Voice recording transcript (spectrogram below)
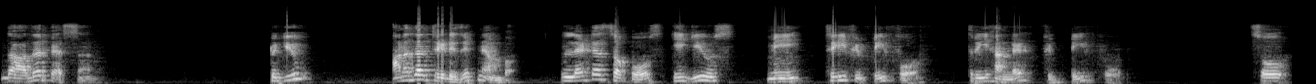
the other person to give another three digit number. Let us suppose he gives me 354. 354 so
